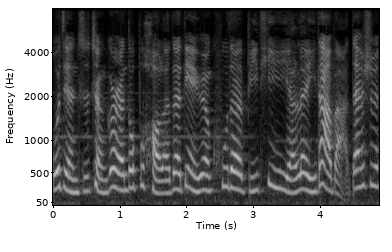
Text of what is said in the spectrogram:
我简直整个人都不好了，在电影院哭的鼻涕眼泪一大把。但是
